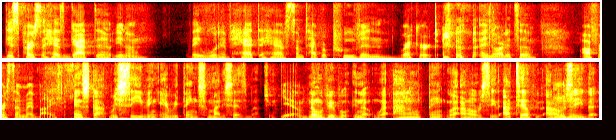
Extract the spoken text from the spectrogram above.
this person has got to, you know, they would have had to have some type of proven record in order to offer some advice. And stop receiving everything somebody says about you. Yeah. You know, when people, you know, well, I don't think, well, I don't receive. I tell people, I don't mm-hmm. receive that.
